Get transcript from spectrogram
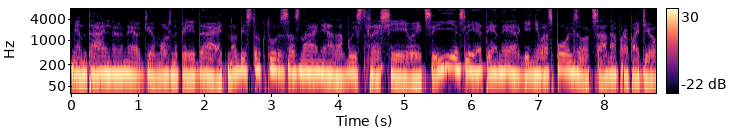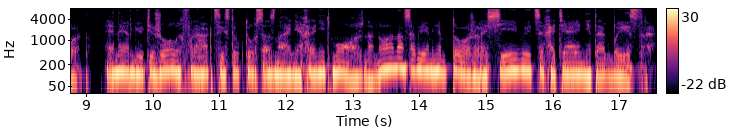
Ментальную энергию можно передать, но без структуры сознания она быстро рассеивается, и если этой энергией не воспользоваться, она пропадет. Энергию тяжелых фракций структур сознания хранить можно, но она со временем тоже рассеивается, хотя и не так быстро.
